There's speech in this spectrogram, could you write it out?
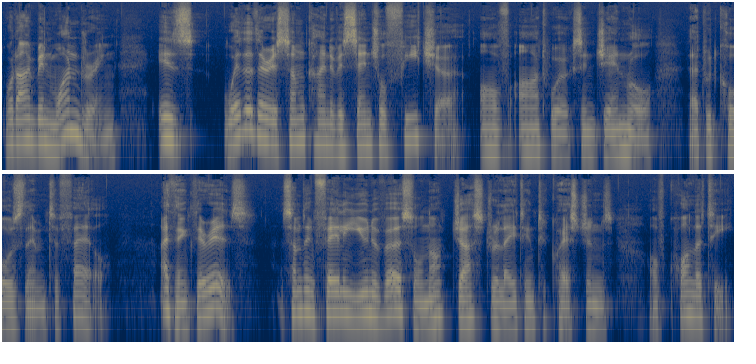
What I've been wondering is whether there is some kind of essential feature of artworks in general that would cause them to fail. I think there is. Something fairly universal, not just relating to questions of quality.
